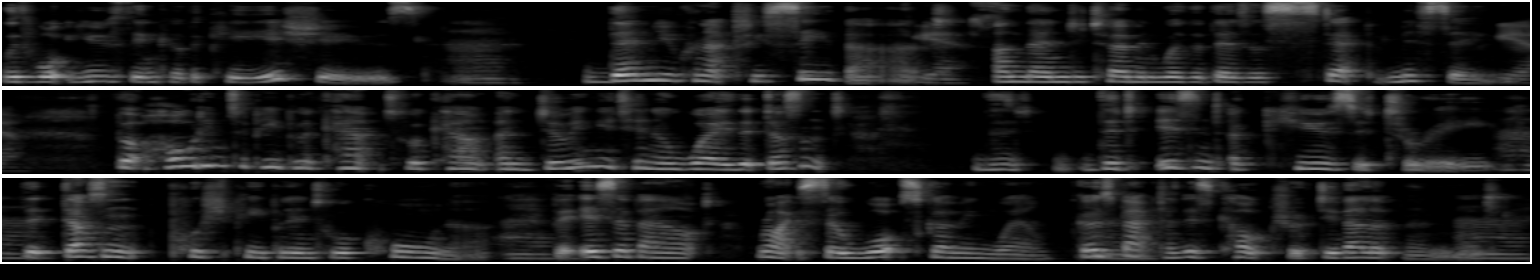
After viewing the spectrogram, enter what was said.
with what you think are the key issues? Then you can actually see that Yes. and then determine whether there's a step missing yeah, but holding to people account to account and doing it in a way that doesn't that, that isn't accusatory Mm. that doesn't push people into a corner Mm. but is about right so what's going well goes Mm. back to this culture of development Mm.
